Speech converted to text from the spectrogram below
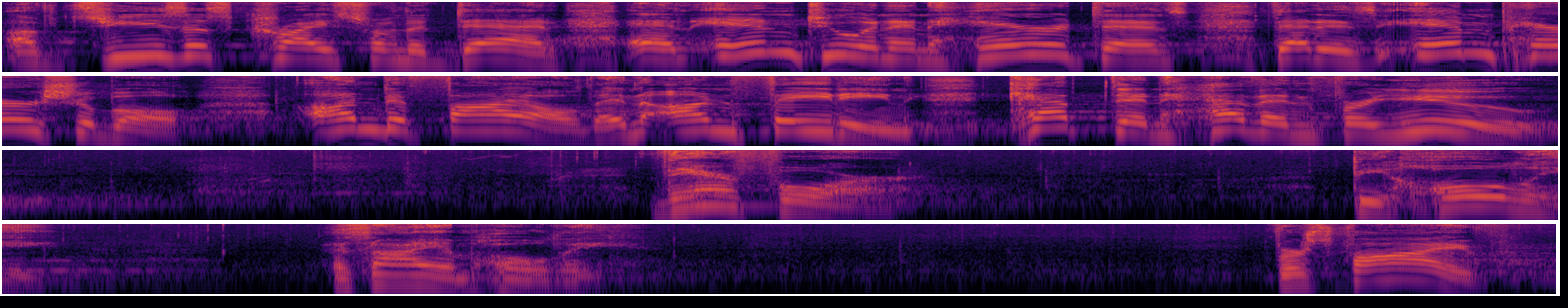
of Jesus Christ from the dead and into an inheritance that is imperishable, undefiled, and unfading, kept in heaven for you. Therefore, be holy as I am holy. Verse 5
